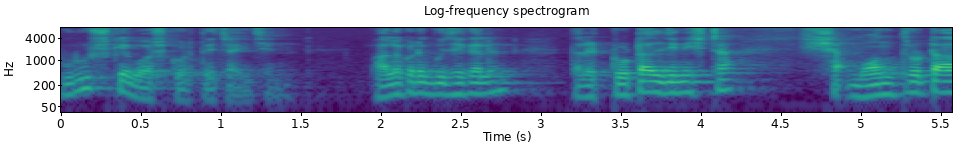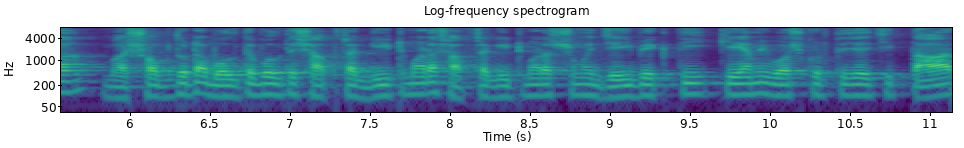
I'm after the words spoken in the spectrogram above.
পুরুষকে বশ করতে চাইছেন। ভালো করে বুঝে গেলেন? তাহলে টোটাল জিনিসটা মন্ত্রটা বা শব্দটা বলতে বলতে সাতটা গিট মারা, সাতটা গিট মারার সময় যেই ব্যক্তিকে আমি বশ করতে চাইছি, তার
